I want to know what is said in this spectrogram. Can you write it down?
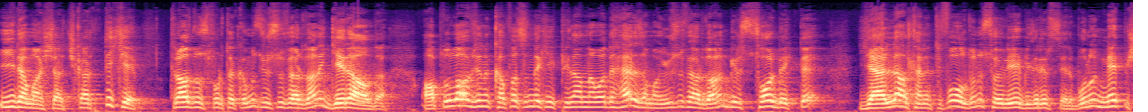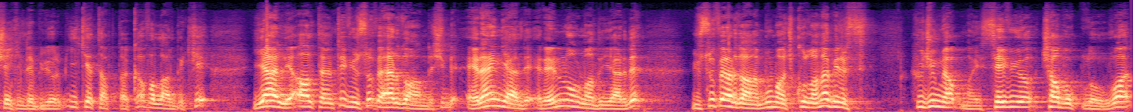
İyi de maçlar çıkarttı ki Trabzonspor takımımız Yusuf Erdoğan'ı geri aldı. Abdullah Avcı'nın kafasındaki planlamada her zaman Yusuf Erdoğan'ın bir sol bekte yerli alternatifi olduğunu söyleyebilirim size. Bunu net bir şekilde biliyorum. İlk etapta kafalardaki yerli alternatif Yusuf Erdoğan'dı. Şimdi Eren geldi. Eren'in olmadığı yerde Yusuf Erdoğan'ı bu maç kullanabilirsin. Hücum yapmayı seviyor. Çabukluğu var.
